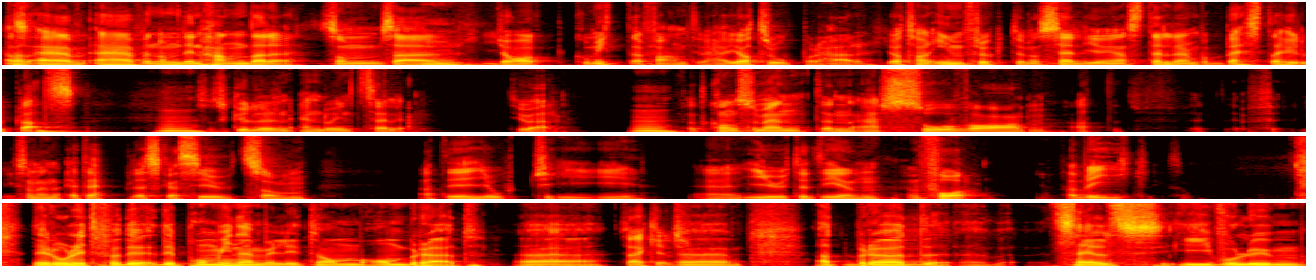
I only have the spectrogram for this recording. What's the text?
Alltså, äv- även om det är en handlare som så här, jag committar fan till det här, jag tror på det här, jag tar in frukten och säljer den, jag ställer den på bästa hyllplats, så skulle den ändå inte sälja. Tyvärr. För att konsumenten är så van att ett, ett, liksom ett äpple ska se ut som att det är gjort i, eh, gjutet i en, en, for, en fabrik. Det är roligt för det, det påminner mig lite om, om bröd. Eh, Säkert. eh, att bröd eh, säljs i volym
